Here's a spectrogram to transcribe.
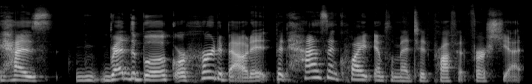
has read the book or heard about it but hasn't quite implemented Profit First yet?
